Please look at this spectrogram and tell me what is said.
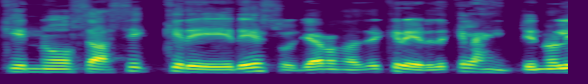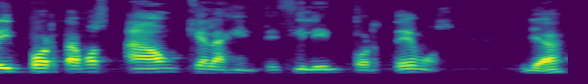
que nos hace creer eso, ya nos hace creer de que a la gente no le importamos, aunque a la gente sí le importemos, ¿ya?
